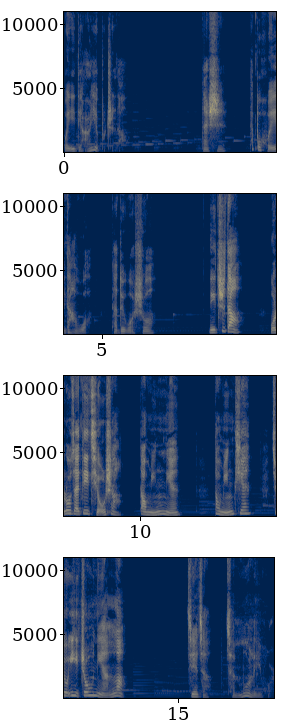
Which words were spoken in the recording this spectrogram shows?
我一点儿也不知道。但是他不回答我。他对我说：“你知道，我落在地球上到明年，到明天就一周年了。”接着沉默了一会儿，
